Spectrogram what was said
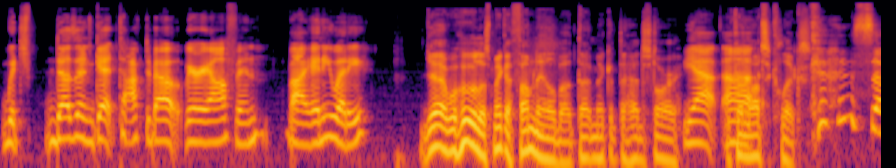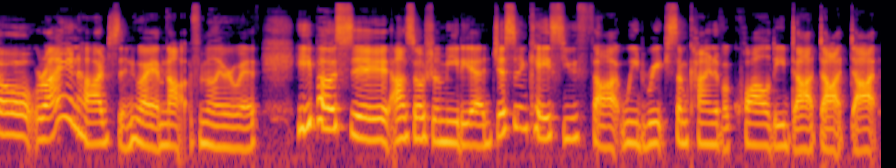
which doesn't get talked about very often by anybody. Yeah, woohoo! Let's make a thumbnail about that. Make it the head story. Yeah. Uh, lots of clicks. so Ryan Hodgson, who I am not familiar with, he posted on social media just in case you thought we'd reach some kind of equality. Dot dot dot.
